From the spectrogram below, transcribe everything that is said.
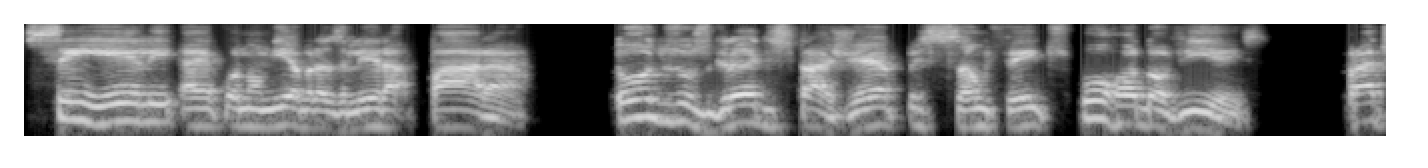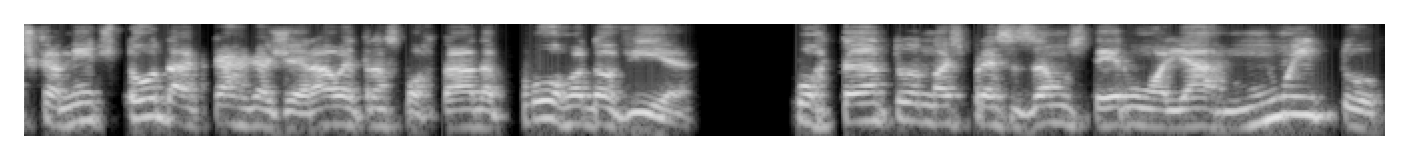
Sem ele, a economia brasileira para. Todos os grandes trajetos são feitos por rodovias praticamente toda a carga geral é transportada por rodovia. Portanto, nós precisamos ter um olhar muito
